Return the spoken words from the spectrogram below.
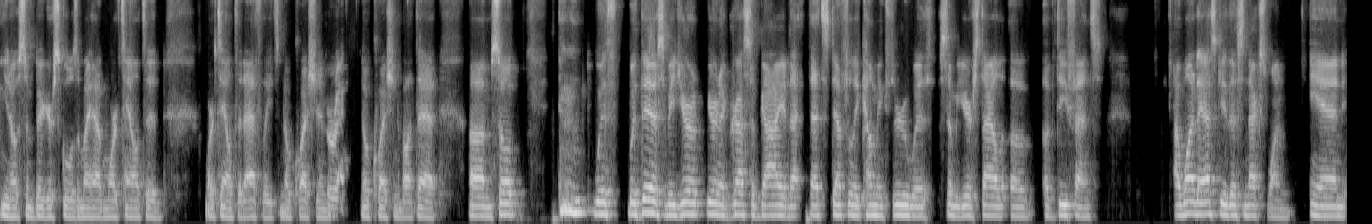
you know some bigger schools that might have more talented more talented athletes no question correct. no question about that. Um, so with with this i mean you're you're an aggressive guy and that that's definitely coming through with some of your style of of defense. I wanted to ask you this next one and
